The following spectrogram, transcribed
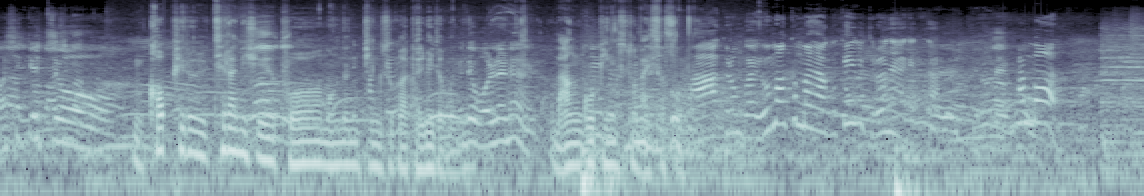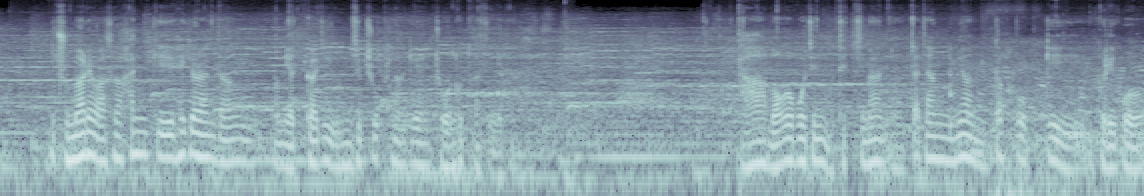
맛있겠죠. 음, 커피를 티라미슈에 부어 먹는 빙수가 근데 별미더군요. 원래는 망고 빙수도 맛있었습니다. 아 그런 거야. 요만큼만 하고 케이크를 드러내야겠다. 한번 주말에 와서 한 끼 해결한 다음 몇 가지 음식 쇼핑하기에 좋은 곳 같습니다. 다 먹어보진 못했지만 어, 짜장면, 떡볶이 그리고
